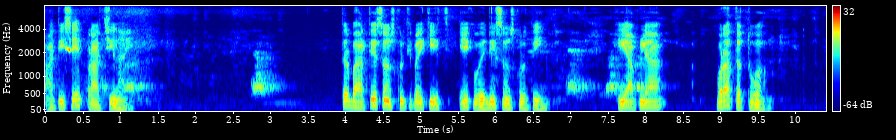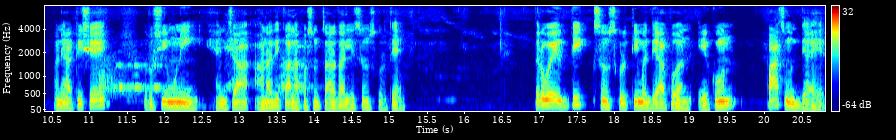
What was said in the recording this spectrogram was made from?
अतिशय प्राचीन आहे. तर भारतीय संस्कृतीपैकीच एक वैदिक संस्कृती ही आपल्या पुरातत्व आणि अतिशय ऋषीमुनी ह्यांच्या अनादी कालापासून चालत आलेली संस्कृती आहे. तर वैदिक संस्कृतीमध्ये आपण एकूण पाच मुद्दे आहेत.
